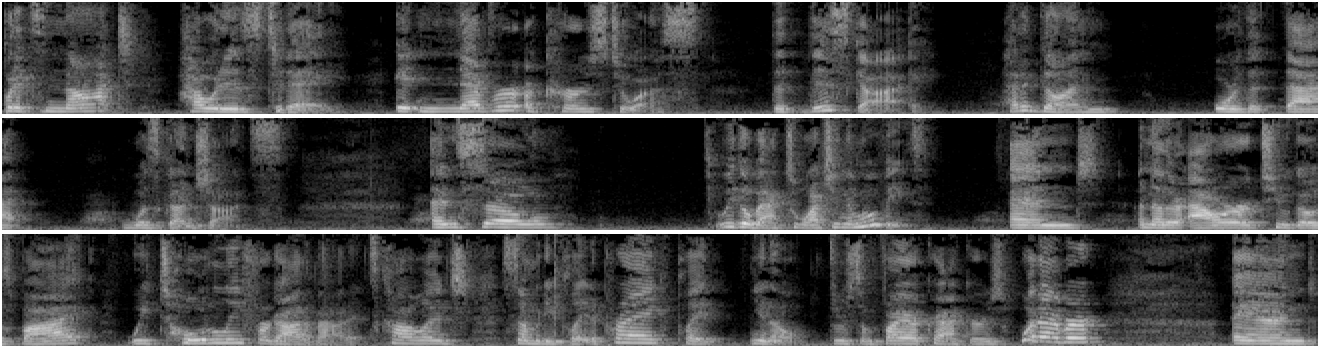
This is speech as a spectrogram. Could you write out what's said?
but it's not how it is today. It never occurs to us that this guy had a gun or that that was gunshots. And so we go back to watching the movies. And another hour or two goes by. We totally forgot about it. It's college. Somebody played a prank, played, you know, threw some firecrackers, whatever. And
